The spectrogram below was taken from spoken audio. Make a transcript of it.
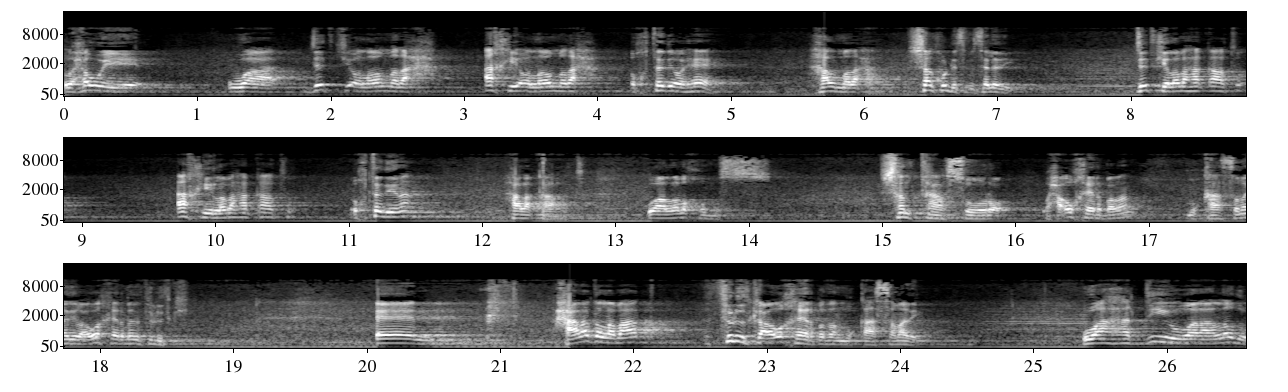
waxa weeye waa jadkii oo laba madax akhii oo laba madax ukhtadii oo hee hal madaxa shan ku dhis masaladii. Jadkii laba ha qaato akhii laba ha qaato ukhtadiina hala qaato. Waa laba khumus. Shantaa suuro. Waxaa u khayr badan muqaasamadii baa uga khayr badan uludkii xaaladda labaad uludkaa uga khayr badan muqaasamadii. Waa walaaladu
